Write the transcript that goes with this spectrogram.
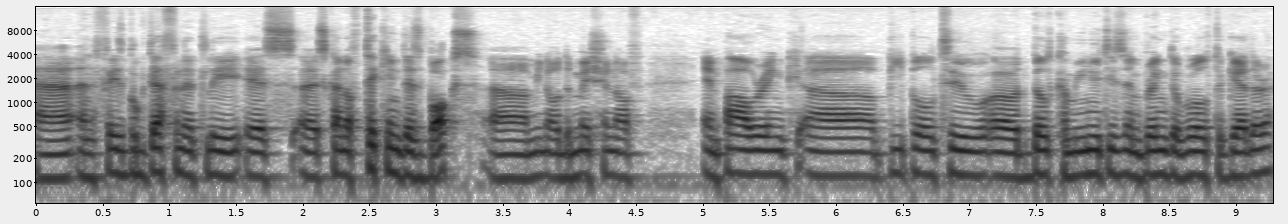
uh, and Facebook definitely is, is kind of ticking this box. Um, you know, the mission of empowering uh, people to uh, build communities and bring the world together.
